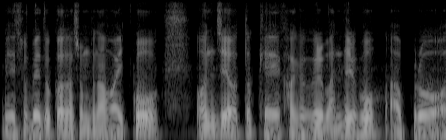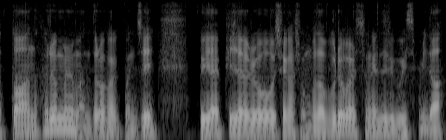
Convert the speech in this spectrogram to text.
매수 매도가가 전부 나와 있고 언제 어떻게 가격을 만들고 앞으로 어떠한 흐름을 만들어 갈 건지 VIP 자료 제가 전부 다 무료 발송해 드리고 있습니다.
